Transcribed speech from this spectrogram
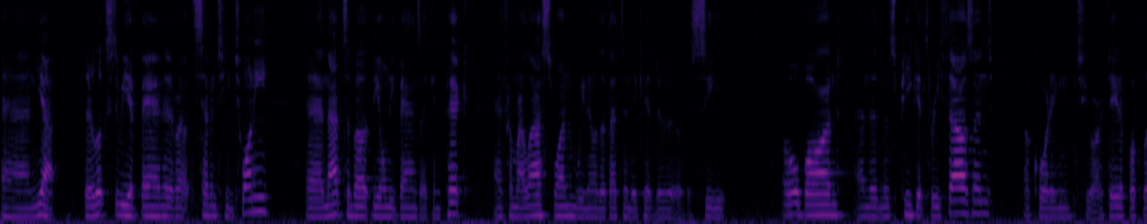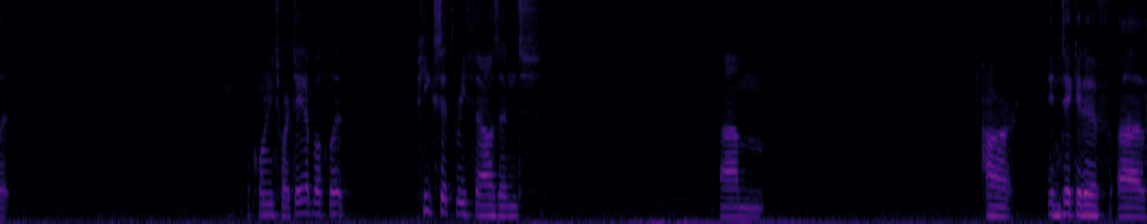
And yeah, there looks to be a band at about 1720 and that's about the only bands I can pick. And from our last one, we know that that's indicative of a C O bond, and then this peak at 3000, according to our data booklet. According to our data booklet, peaks at 3000 um, are indicative of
